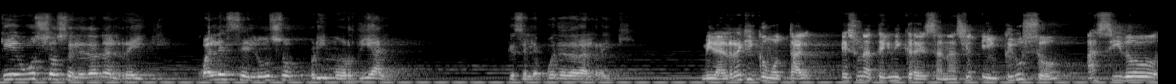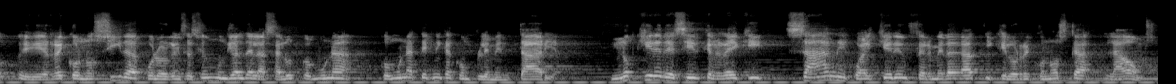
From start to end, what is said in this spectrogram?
¿qué uso se le dan al Reiki? ¿Cuál es el uso primordial que se le puede dar al Reiki? Mira, el Reiki como tal es una técnica de sanación e incluso ha sido eh, reconocida por la Organización Mundial de la Salud como una, como una técnica complementaria. No quiere decir que el Reiki sane cualquier enfermedad y que lo reconozca la OMS.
